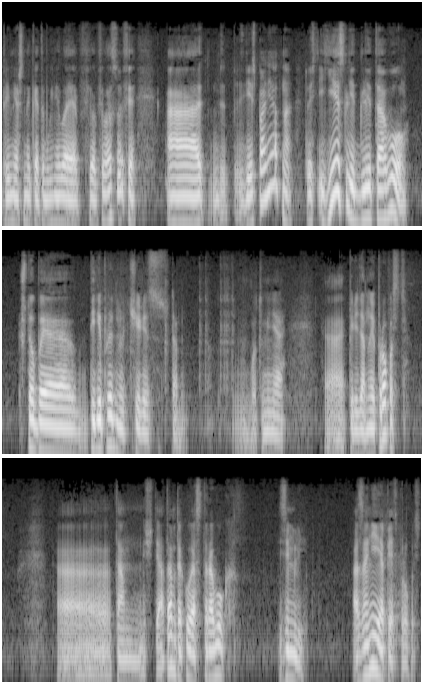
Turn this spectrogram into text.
примешана к этому гнилая философия. А здесь понятно. То есть, если для того, чтобы перепрыгнуть через, там, вот у меня э, передо мной пропасть, э, там, значит, а там такой островок земли, а за ней опять пропасть.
